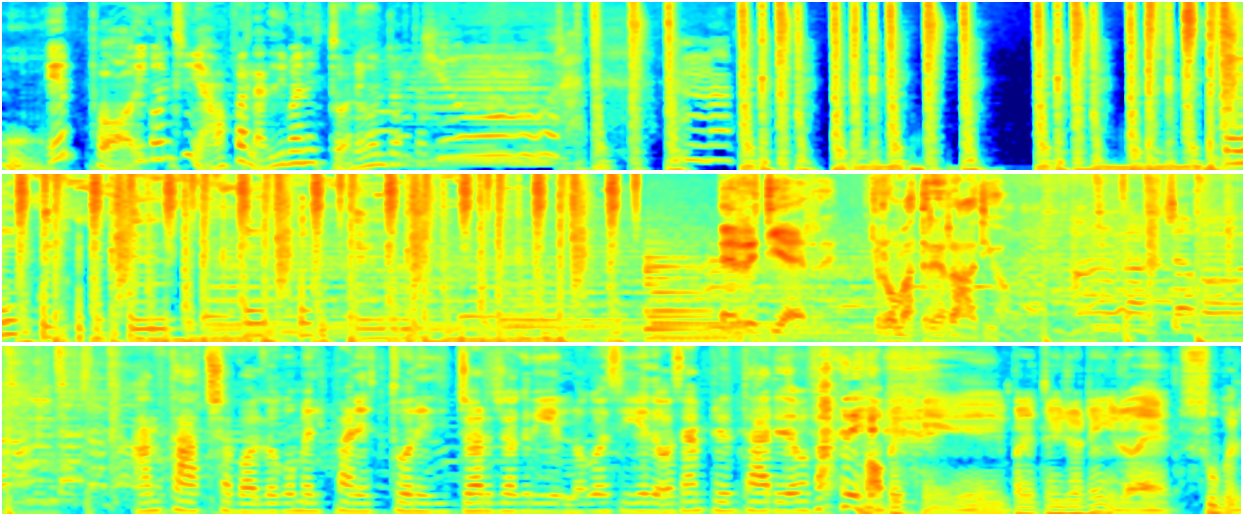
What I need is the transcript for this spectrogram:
Uh. E poi continuiamo a parlare di panettone con Giorgia. RTR, Roma 3 Radio. Untouchable come il panettone di Giorgia Grillo. Così io devo sempre entrare, devo fare. No, perché il panettone di Giorgia Grillo è super No,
